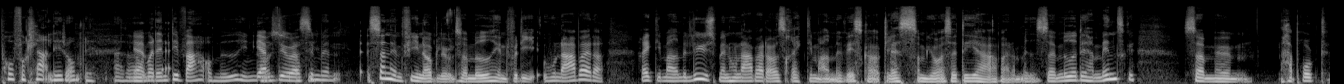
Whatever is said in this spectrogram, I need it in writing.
prøv at forklare lidt om det, altså, jamen, hvordan det var at møde hende. Jamen, også. det var simpelthen sådan en fin oplevelse at møde hende, fordi hun arbejder rigtig meget med lys, men hun arbejder også rigtig meget med væsker og glas, som jo også er det, jeg arbejder med. Så jeg møder det her menneske, som... Øh, har brugt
